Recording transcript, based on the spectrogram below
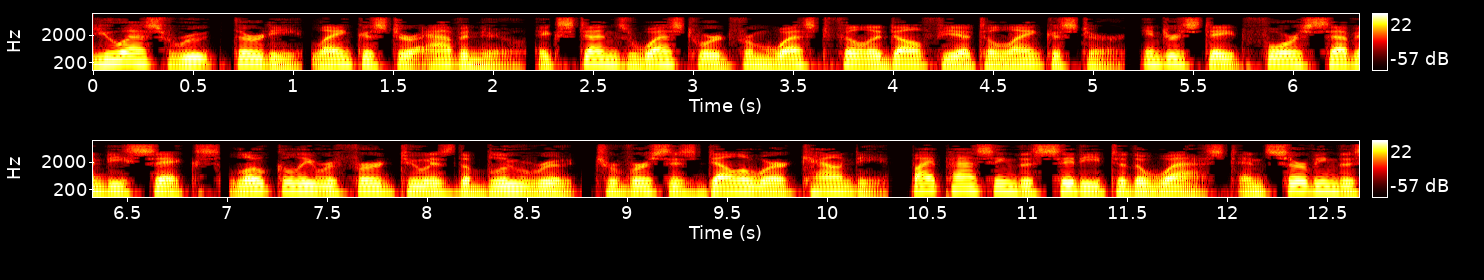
U.S. Route 30 Lancaster Avenue extends westward from West Philadelphia to Lancaster. Interstate 476 locally referred to as the Blue Route traverses Delaware County, bypassing the city to the west and serving the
